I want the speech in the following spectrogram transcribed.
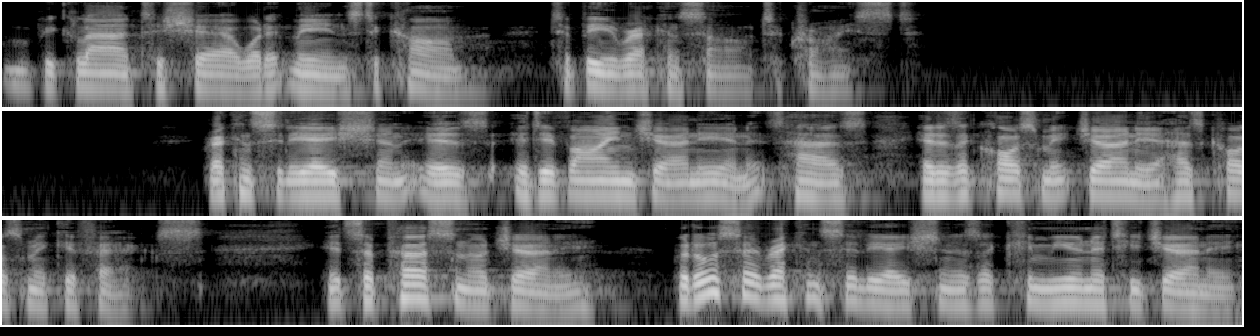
We'll be glad to share what it means to come, to be reconciled to Christ. Reconciliation is a divine journey and it has, it is a cosmic journey. It has cosmic effects. It's a personal journey, but also reconciliation is a community journey.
